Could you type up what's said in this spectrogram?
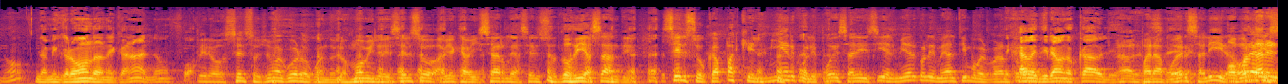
¿no? La microonda en el canal, ¿no? Pero Celso, yo me acuerdo cuando los móviles de Celso había que avisarle a Celso dos días antes. Celso, capaz que el miércoles puede salir. Sí, el miércoles me da el tiempo para preparar Déjame tirar unos cables. para poder salir. O mandar, el,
